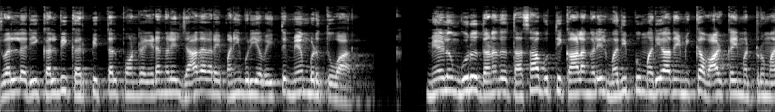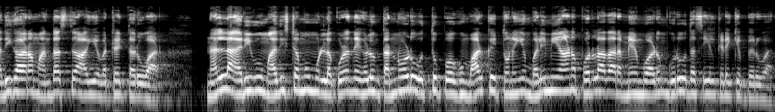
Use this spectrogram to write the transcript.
ஜுவல்லரி கல்வி கற்பித்தல் போன்ற இடங்களில் ஜாதகரை பணிபுரிய வைத்து மேம்படுத்துவார். மேலும் குரு தனது தசாபுத்தி காலங்களில் மதிப்பு மரியாதை மிக்க வாழ்க்கை மற்றும் அதிகாரம் அந்தஸ்து ஆகியவற்றை தருவார். நல்ல அறிவும் அதிர்ஷ்டமும் உள்ள குழந்தைகளும் தன்னோடு ஒத்துப்போகும் வாழ்க்கை துணையும் வலிமையான பொருளாதார மேம்பாடும் குரு தசையில் கிடைக்கப் பெறுவார்.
